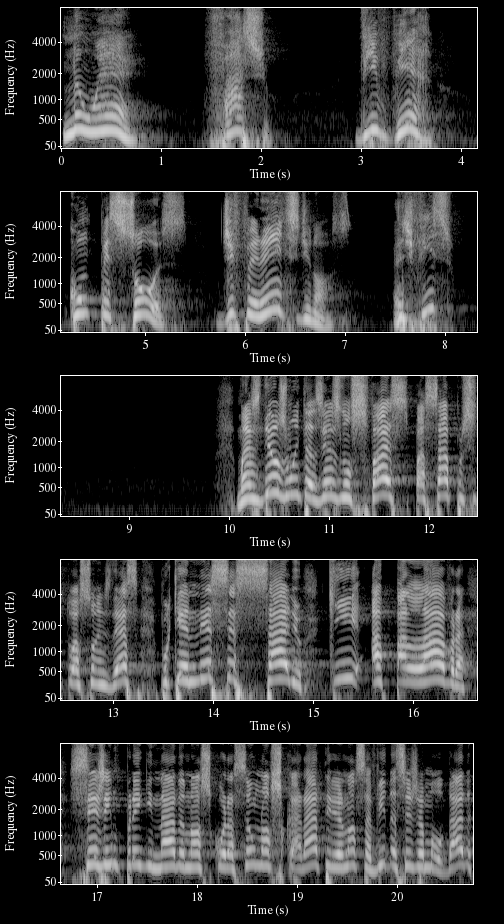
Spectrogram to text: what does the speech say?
Não é fácil viver com pessoas diferentes de nós. É difícil. Mas Deus muitas vezes nos faz passar por situações dessas, porque é necessário que a palavra seja impregnada no nosso coração, nosso caráter e a nossa vida seja moldada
